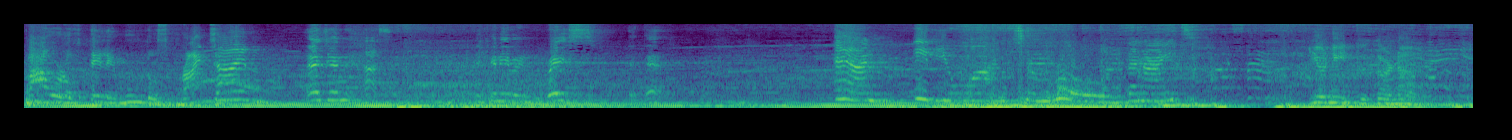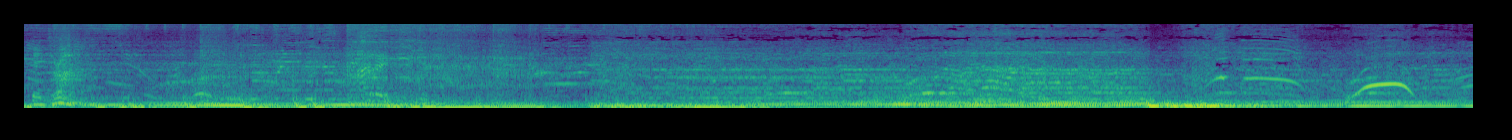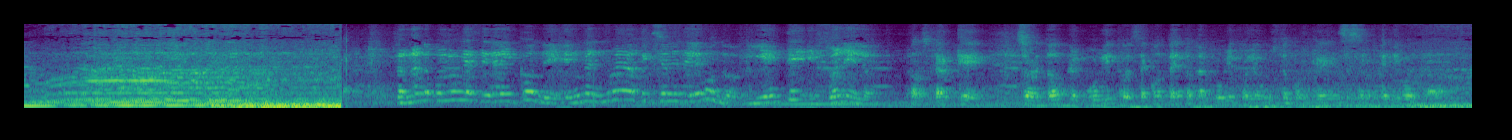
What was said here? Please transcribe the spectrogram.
power of Telemundo's prime time? Legend has it. He can even raise the dead. And if you want to rule the night, You need to turn up the drum. Fernando Colunga será el conde en una nueva ficción de Telemundo y este es su anhelo. Buscar que, sobre todo que el público esté contento, que al público le guste, porque ese es el objetivo del trabajo.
